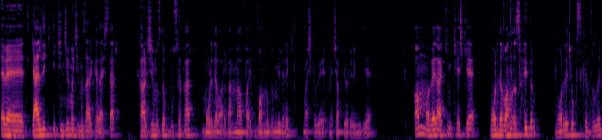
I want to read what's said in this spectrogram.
Evet geldik ikinci maçımız arkadaşlar. Karşımızda bu sefer Morde var. Ben Malphite'i banladım bilerek. Başka bir matchup görelim diye. Ama ve lakin keşke Morde banlasaydım. Morde çok sıkıntılı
